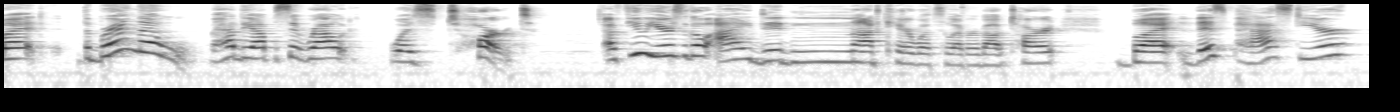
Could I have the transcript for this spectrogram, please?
But the brand that had the opposite route was Tarte. A few years ago, I did not care whatsoever about Tarte, but this past year,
